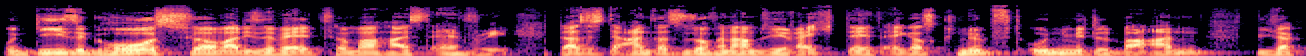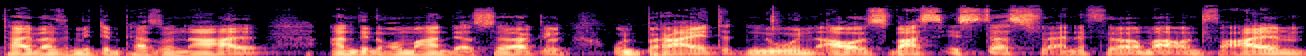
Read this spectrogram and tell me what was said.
Und diese Großfirma, diese Weltfirma heißt Every. Das ist der Ansatz. Insofern haben Sie recht. Dave Eggers knüpft knüpft unmittelbar an, wie gesagt, teilweise mit dem Personal an den Roman Der Circle und breitet nun aus, was ist das für eine Firma und vor allem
